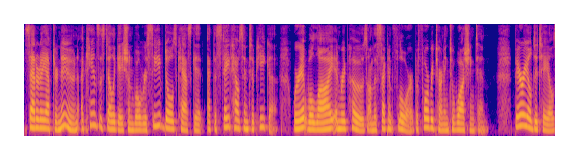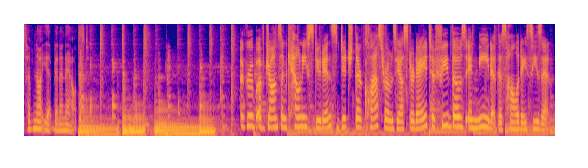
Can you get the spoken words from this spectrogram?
Saturday afternoon, a Kansas delegation will receive Dole's casket at the State House in Topeka, where it will lie and repose on the second floor before returning to Washington. Burial details have not yet been announced. A group of Johnson County students ditched their classrooms yesterday to feed those in need this holiday season.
